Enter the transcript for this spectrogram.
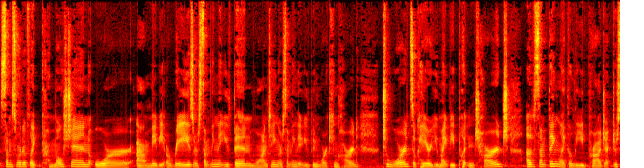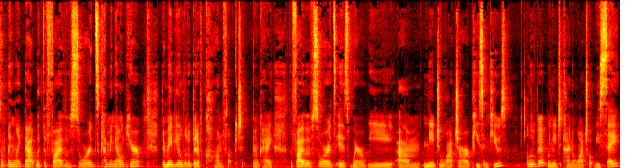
some sort of like promotion or um, maybe a raise or something that you've been wanting or something that you've been working hard towards. Okay, or you might be put in charge of something like a lead project or something like that. With the Five of Swords coming out here, there may be a little bit of conflict. Okay, the Five of Swords is where we um, need to watch our P's and Q's a little bit. We need to kind of watch what we say.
